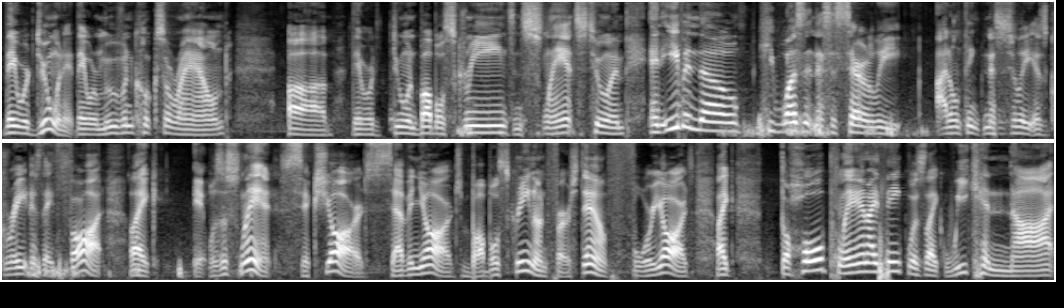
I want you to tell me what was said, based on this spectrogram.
They were doing it. They were moving Cooks around. Uh, they were doing bubble screens and slants to him. And even though he wasn't necessarily I don't think necessarily as great as they thought. Like it was a slant, six yards, seven yards, bubble screen on first down, four yards. Like the whole plan, I think, was like we cannot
